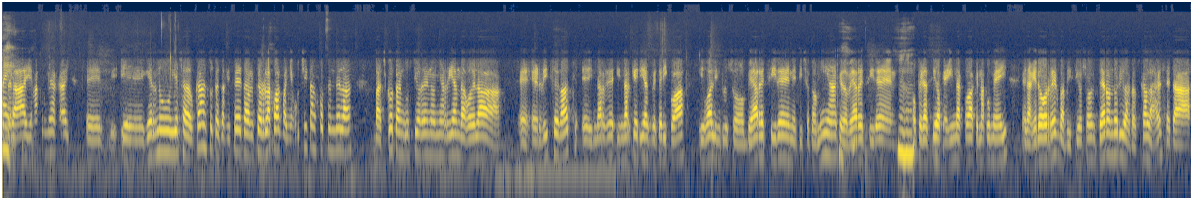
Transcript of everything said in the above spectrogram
bai. ai, emakumeak, ai, eh, eh, gernu iesa daukan, zuta ezakizte, eta horrelakoak, baina gutxitan jotzen dela, batskotan guzti horren oinarrian dagoela eh, erditze bat, eh, indarkeriaz beterikoa, igual incluso beharret ziren episotomiak edo beharret ziren mhm. operazioak egindakoak emakumei eta gero horrek ba biziosoan zer ondorioak dauzkala, ez? Eta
